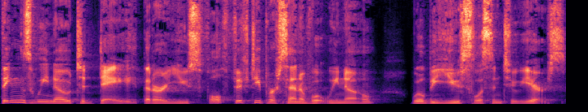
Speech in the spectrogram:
things we know today that are useful, 50% of what we know will be useless in two years.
